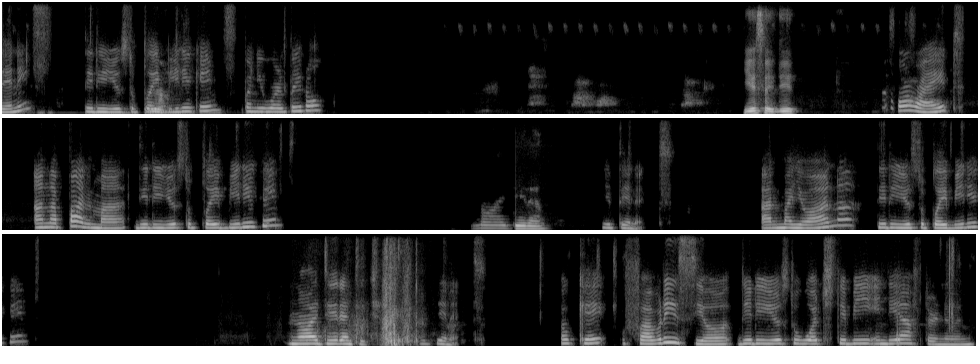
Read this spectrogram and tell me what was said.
Dennis, did you used to play Yeah. video games when you were little? Yes, I did. All right. Ana Palma, did you used to play video games? No, I didn't. You didn't. Alma Joana, did you used to play video games? No, I didn't, teacher. You didn't. Okay. Fabricio, did you used to watch TV in the afternoon?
